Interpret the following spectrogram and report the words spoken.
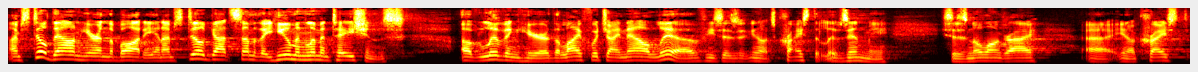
I'm still down here in the body, and I've still got some of the human limitations of living here. The life which I now live, he says, you know, it's Christ that lives in me. He says, no longer I, uh, you know, Christ,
